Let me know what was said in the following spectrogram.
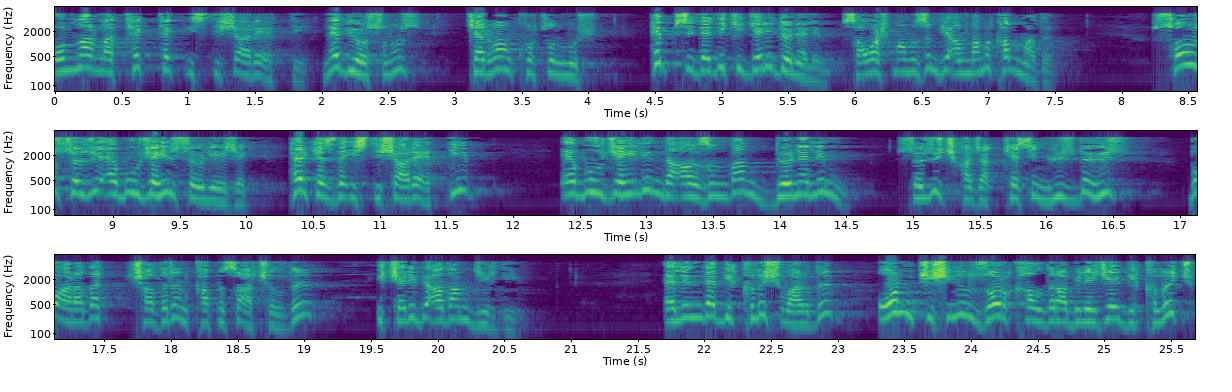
Onlarla tek tek istişare etti. Ne diyorsunuz? Kervan kurtulmuş. Hepsi dedi ki geri dönelim. Savaşmamızın bir anlamı kalmadı. Son sözü Ebu Cehil söyleyecek. Herkes de istişare etti. Ebu Cehil'in de ağzından dönelim sözü çıkacak kesin yüzde yüz. Bu arada çadırın kapısı açıldı. İçeri bir adam girdi. Elinde bir kılıç vardı. On kişinin zor kaldırabileceği bir kılıç.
